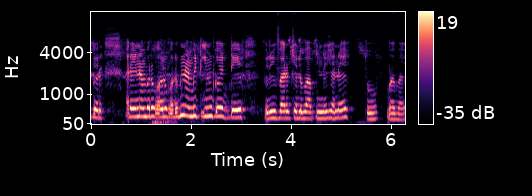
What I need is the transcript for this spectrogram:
করে আর এই নাম্বারে কল করবেন আমি টিমকে দিয়ে ফ্রি ফায়ার খেলব আপনার এখানে তো বাই বাই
